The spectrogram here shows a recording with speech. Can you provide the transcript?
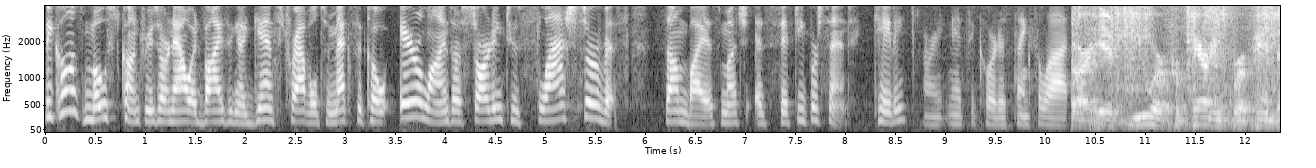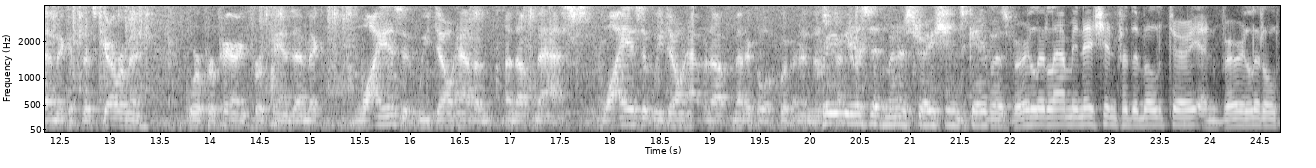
Because most countries are now advising against travel to Mexico, airlines are starting to slash service, some by as much as 50%. Katie? All right, Nancy Cordes, thanks a lot. If you are preparing for a pandemic, if this government were preparing for a pandemic, why is it we don't have en- enough masks? Why is it we don't have enough medical equipment in this Previous country? administrations gave us very little ammunition for the military and very little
